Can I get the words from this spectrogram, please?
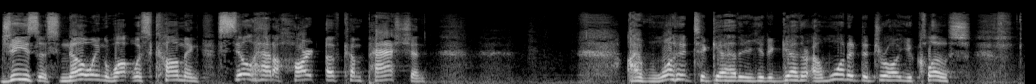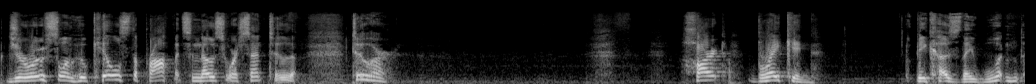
Jesus, knowing what was coming, still had a heart of compassion. I wanted to gather you together. I wanted to draw you close. Jerusalem, who kills the prophets and those who are sent to them, to her. Heart breaking because they wouldn't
